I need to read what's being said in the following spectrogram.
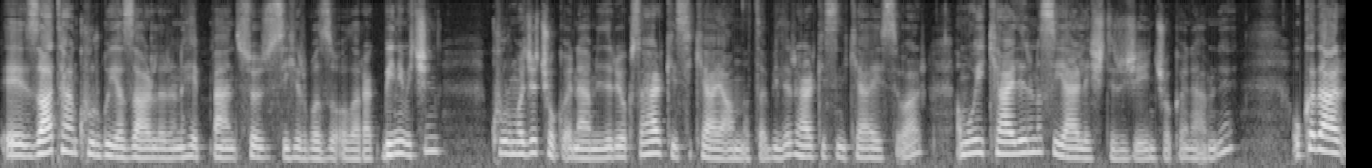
e, zaten kurgu yazarlarını hep ben söz sihirbazı olarak benim için kurmaca çok önemlidir. Yoksa herkes hikaye anlatabilir. Herkesin hikayesi var. Ama o hikayeleri nasıl yerleştireceğin çok önemli. O kadar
